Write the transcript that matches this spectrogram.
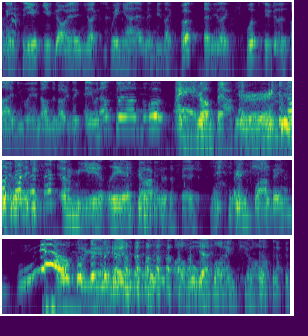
Okay, so you, you go in and you like swing at him, and he's like, Oop, and he like flips you to the side. You land on the boat. He's like, anyone else going on the boat? I Alright. jump after her like, immediately. Go after the fish. Are you flopping? No! Okay. Oh Yeah. my god.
